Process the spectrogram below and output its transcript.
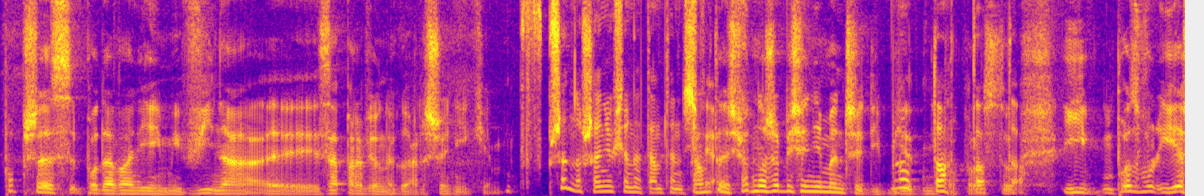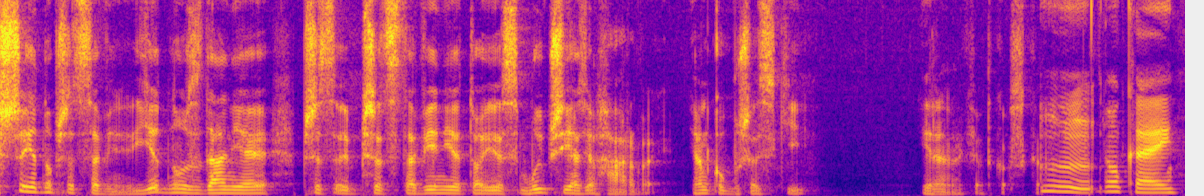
poprzez podawanie im wina e, zaprawionego arszenikiem. W przenoszeniu się na tamten świat. Tamten świat, no żeby się nie męczyli no biedni no to, po prostu. To, to. I pozwól, jeszcze jedno przedstawienie. Jedno zdanie, przedstawienie to jest mój przyjaciel Harvey. Jan Kobuszewski Irena Kwiatkowska. Mm, Okej. Okay.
